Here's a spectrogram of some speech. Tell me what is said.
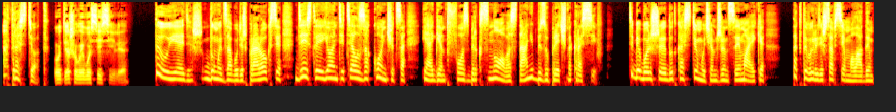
«Отрастет», — утешила его Сесилия. «Ты уедешь, думать забудешь про Рокси, действие ее антител закончится, и агент Фосберг снова станет безупречно красив. Тебе больше идут костюмы, чем джинсы и майки. Так ты выглядишь совсем молодым.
